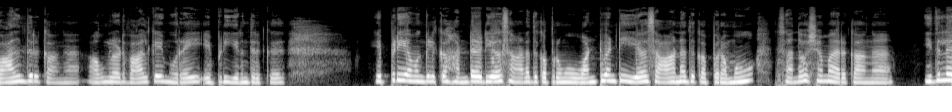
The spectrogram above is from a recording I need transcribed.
வாழ்ந்திருக்காங்க அவங்களோட வாழ்க்கை முறை எப்படி இருந்திருக்கு எப்படி அவங்களுக்கு ஹண்ட்ரட் இயர்ஸ் ஆனதுக்கப்புறமும் ஒன் டுவெண்ட்டி இயர்ஸ் ஆனதுக்கப்புறமும் சந்தோஷமாக இருக்காங்க. இதில்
